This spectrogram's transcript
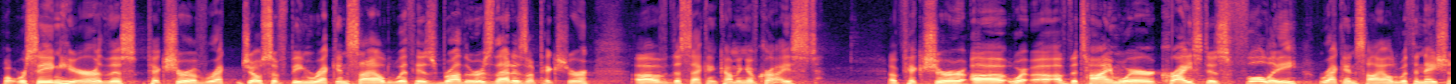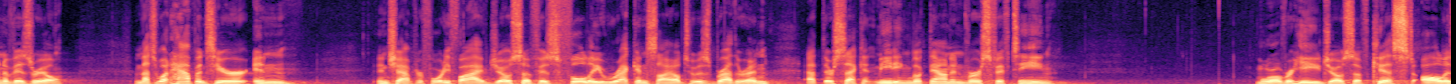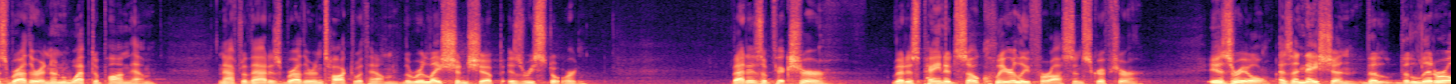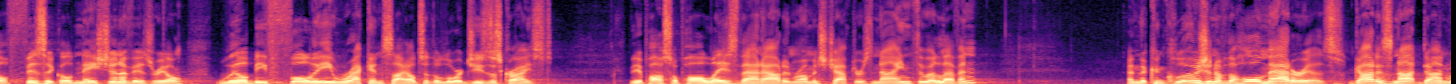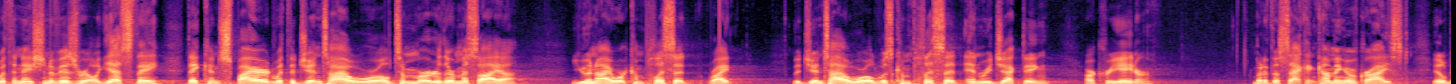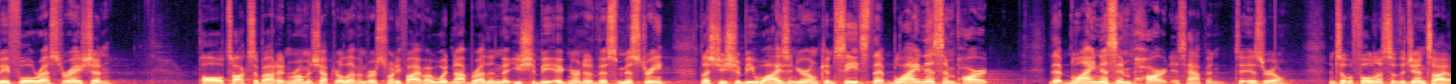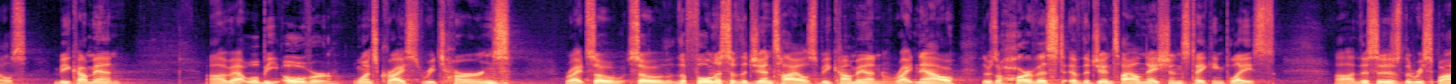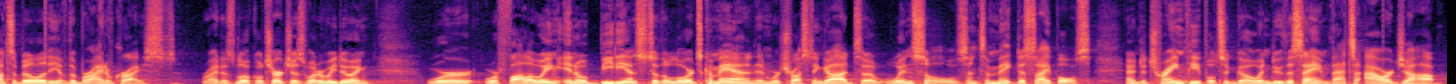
what we're seeing here, this picture of rec- Joseph being reconciled with his brothers, that is a picture of the second coming of Christ. A picture uh, where, uh, of the time where Christ is fully reconciled with the nation of Israel. And that's what happens here in, in chapter 45. Joseph is fully reconciled to his brethren at their second meeting. Look down in verse 15. Moreover, he, Joseph, kissed all his brethren and wept upon them. And after that, his brethren talked with him. The relationship is restored. That is a picture that is painted so clearly for us in Scripture. Israel as a nation, the, the literal physical nation of Israel, will be fully reconciled to the Lord Jesus Christ. The Apostle Paul lays that out in Romans chapters 9 through 11. And the conclusion of the whole matter is God is not done with the nation of Israel. Yes, they, they conspired with the Gentile world to murder their Messiah. You and I were complicit, right? The Gentile world was complicit in rejecting our Creator. But at the second coming of Christ, it'll be full restoration. Paul talks about it in Romans chapter 11, verse 25. I would not, brethren, that you should be ignorant of this mystery, lest you should be wise in your own conceits, that blindness in part, that blindness in part has happened to Israel until the fullness of the Gentiles be come in. Uh, that will be over once Christ returns, right? So, so the fullness of the Gentiles be come in. Right now, there's a harvest of the Gentile nations taking place. Uh, this is the responsibility of the bride of Christ right? As local churches, what are we doing? We're, we're following in obedience to the Lord's command, and we're trusting God to win souls and to make disciples and to train people to go and do the same. That's our job.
